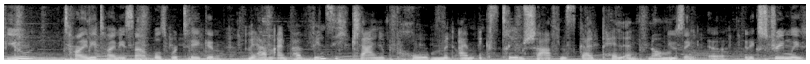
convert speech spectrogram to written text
few tiny, tiny samples were taken. Wir haben ein paar winzig kleine Proben mit einem extrem scharfen Skalpell entnommen. Using a, an extremely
